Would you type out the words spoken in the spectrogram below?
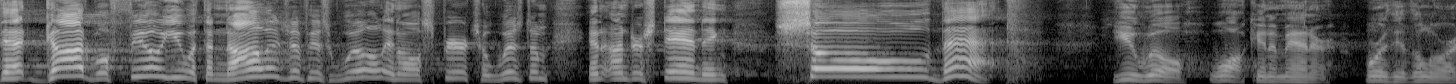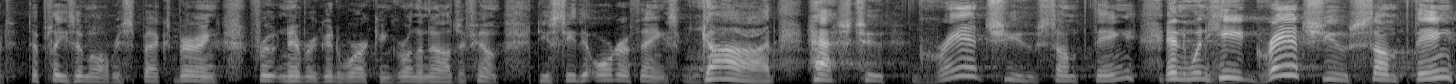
that God will fill you with the knowledge of his will in all spiritual wisdom and understanding, so that you will walk in a manner worthy of the Lord, to please Him in all respects, bearing fruit in every good work and growing the knowledge of Him. Do you see the order of things? God has to grant you something, and when He grants you something,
